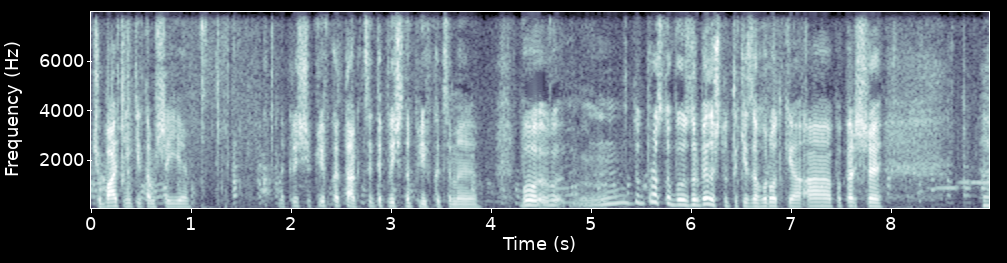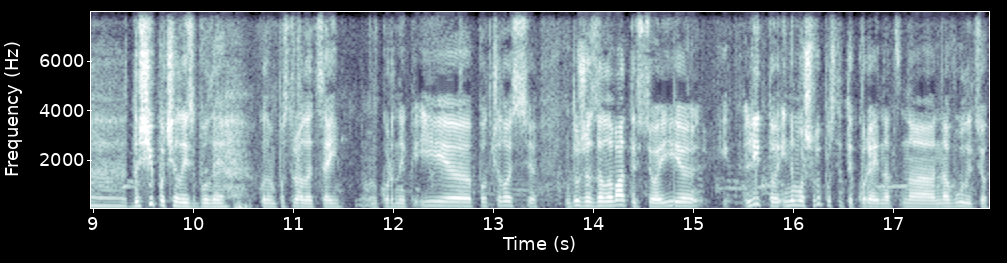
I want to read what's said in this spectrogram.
Чубатенькі там ще є. На криші плівка так, це теплична плівка. Це ми. Бо ну, просто бо зробили ж тут такі загородки. А по-перше, е, дощі почались були, коли ми построїли цей курник. І е, почалось дуже заливати все. І, е, і літо, і не можеш випустити курей на, на, на вулицю,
